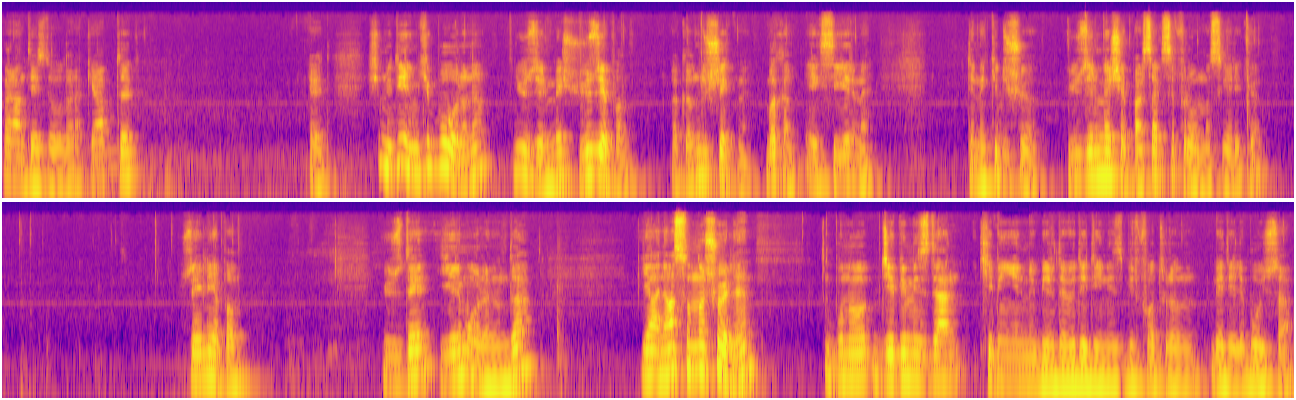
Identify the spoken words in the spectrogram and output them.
Parantezde olarak yaptık. Evet. Şimdi diyelim ki bu oranı 125 100 yapalım. Bakalım düşecek mi? Bakın eksi 20. Demek ki düşüyor. 125 yaparsak 0 olması gerekiyor. 150 yapalım. %20 oranında yani aslında şöyle bunu cebimizden 2021'de ödediğiniz bir faturanın bedeli buysa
